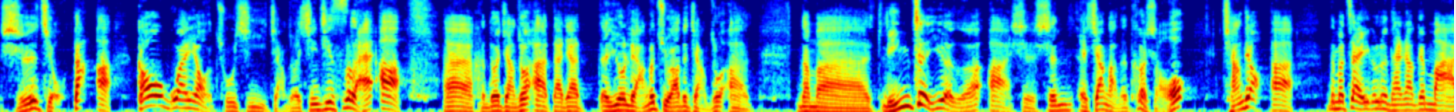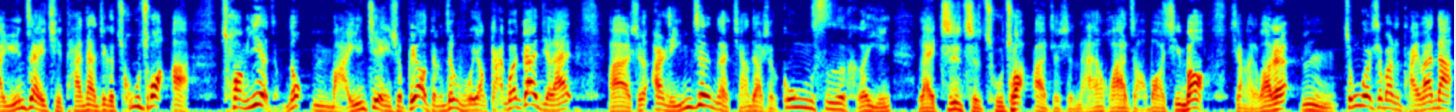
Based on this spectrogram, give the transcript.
十九大啊，高官要出席讲座，星期四来啊，呃，很多讲座啊，大家有两个主要的讲座啊，那么林郑月娥啊是深呃香港的特首，强调啊。那么，在一个论坛上跟马云在一起谈谈这个初创啊，创业怎么弄？嗯，马云建议说不要等政府，要赶快干起来啊！是而林郑呢强调是公私合营来支持初创啊。这是南华早报、新报、香港的报纸。嗯，中国时报是台湾的。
